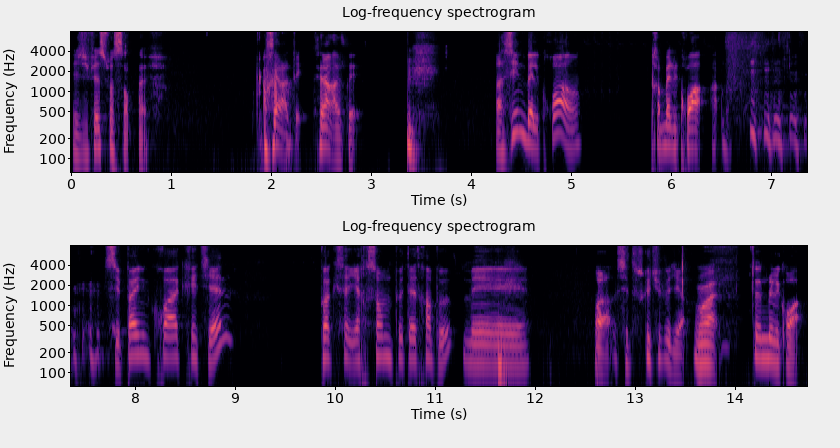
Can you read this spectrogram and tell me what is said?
Et j'ai fait 69. C'est raté. C'est raté. ah, c'est une belle croix, hein. Très belle croix. c'est pas une croix chrétienne. Quoique ça y ressemble peut-être un peu, mais. Voilà, c'est tout ce que tu peux dire. Ouais, c'est une belle croix.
